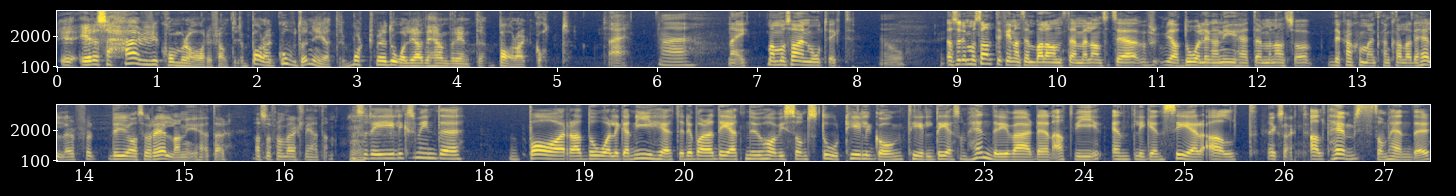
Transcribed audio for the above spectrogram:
Eh, Är det så här vi kommer att ha det i framtiden? Bara goda nyheter, bort med det dåliga, det händer inte, bara gott. Nej, Nej. nej, man måste ha en motvikt. Jo. Alltså det måste alltid finnas en balans där mellan så att säga, ja, dåliga nyheter men alltså det kanske man inte kan kalla det heller för det är ju alltså reella nyheter, alltså från verkligheten. Alltså det är ju liksom inte bara dåliga nyheter. Det är bara det att nu har vi sån stor tillgång till det som händer i världen att vi äntligen ser allt, Exakt. allt hemskt som händer.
